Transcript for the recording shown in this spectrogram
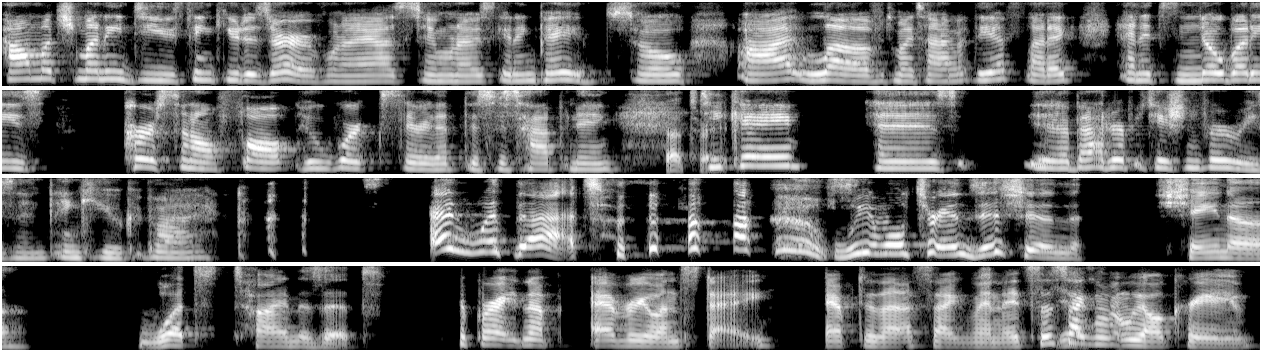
"How much money do you think you deserve?" When I asked him when I was getting paid. So I loved my time at the Athletic, and it's nobody's personal fault who works there that this is happening. That's right. DK is yeah, bad reputation for a reason. Thank you. Goodbye. and with that, we will transition. Shayna, what time is it? To brighten up everyone's day after that segment. It's the yes. segment we all crave.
